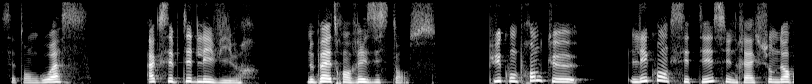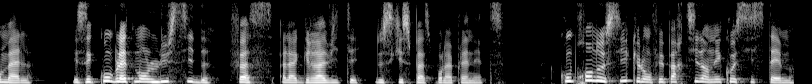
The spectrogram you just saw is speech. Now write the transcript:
cette angoisse. Accepter de les vivre. Ne pas être en résistance. Puis comprendre que L'éco-anxiété, c'est une réaction normale et c'est complètement lucide face à la gravité de ce qui se passe pour la planète. Comprendre aussi que l'on fait partie d'un écosystème.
